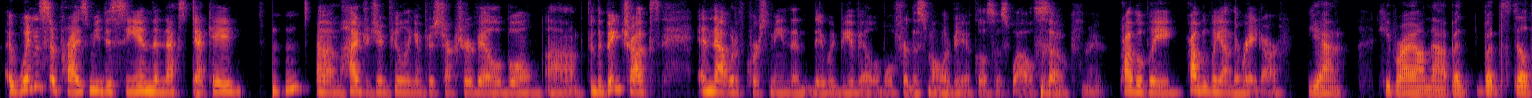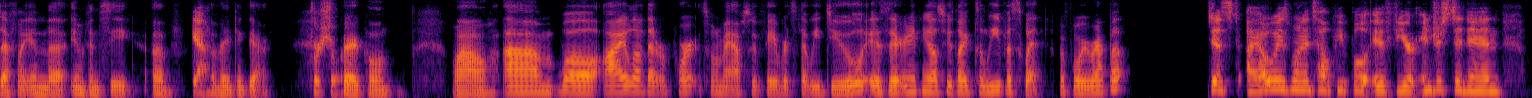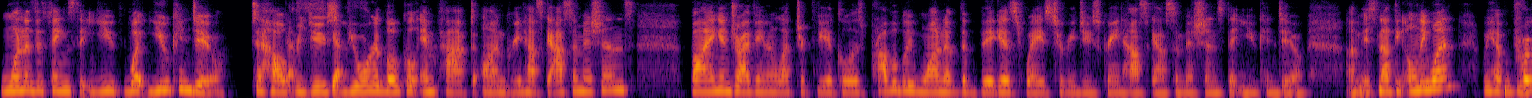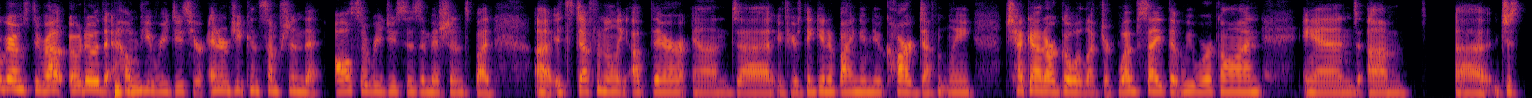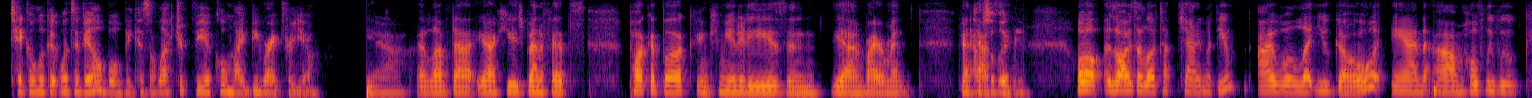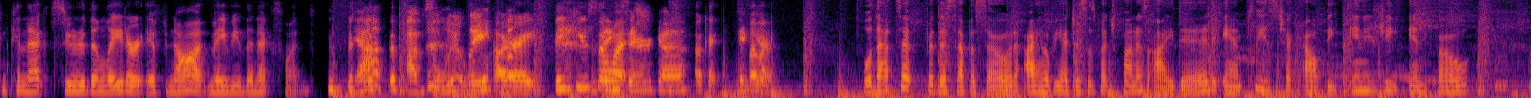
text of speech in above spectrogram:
it wouldn't surprise me to see in the next decade Mhm. um, hydrogen fueling infrastructure available um, for the big trucks. And that would, of course, mean that they would be available for the smaller vehicles as well. So Right, right. probably, probably on the radar. Yeah, keep our eye on that, but but still definitely in the infancy of Yeah. of anything there. For sure. Very cool. Wow. Um, well, I love that report. It's one of my absolute favorites that we do. Is there anything else you'd like to leave us with before we wrap up? Just I always want to tell people if you're interested in one of the things that you what you can do to help Yes, reduce yes. your local impact on greenhouse gas emissions, buying and driving an electric vehicle is probably one of the biggest ways to reduce greenhouse gas emissions that you can do. Um, it's not the only one. We have Mhm. programs throughout Odo that help Mhm. you reduce your energy consumption that also reduces emissions, but uh, it's definitely up there. And uh, if you're thinking of buying a new car, definitely check out our Go Electric website that we work on and um, uh, just take a look at what's available because electric vehicle might be right for you. Yeah, I love that. Yeah, huge benefits, pocketbook and communities and yeah, environment. Fantastic. Absolutely. Well, as always, I love t- chatting with you. I will let you go and um, hopefully we can connect sooner than later. If not, maybe the next one. Yeah, absolutely. All right. Thank you so Thanks, much. Erica. Okay. Take Bye bye. Well, that's it for this episode. I hope you had just as much fun as I did. And please check out the Energy Info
